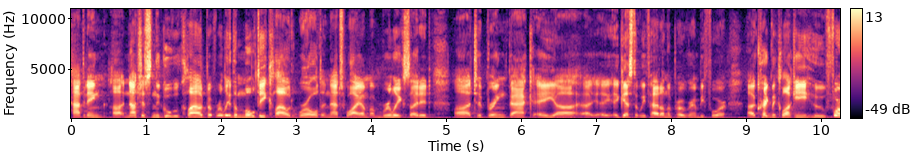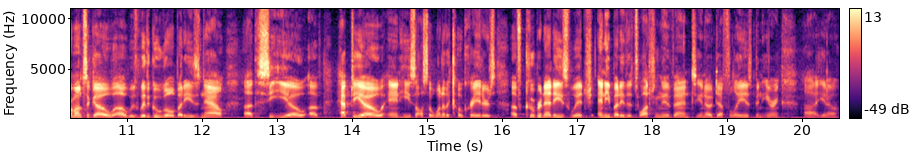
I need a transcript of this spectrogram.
happening, uh, not just in the Google Cloud, but really the multi-cloud world. And that's why I'm, I'm really excited uh, to bring back a, uh, a, a, guest that we've had on the program before, Craig McLuckie, who four months ago was with Google, but he's now uh, the CEO of Heptio, and he's also one of the co-creators of Kubernetes, which anybody that's watching the event, you know, definitely has been hearing, uh, you know,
